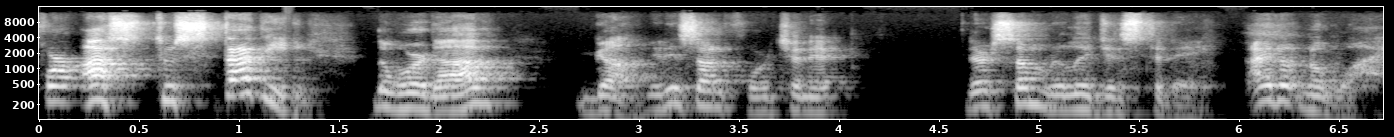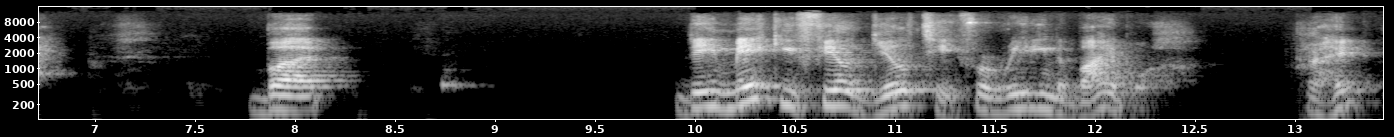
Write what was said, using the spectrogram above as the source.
for us to study the word of God. It is unfortunate. There are some religions today. I don't know why, but they make you feel guilty for reading the Bible, right?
